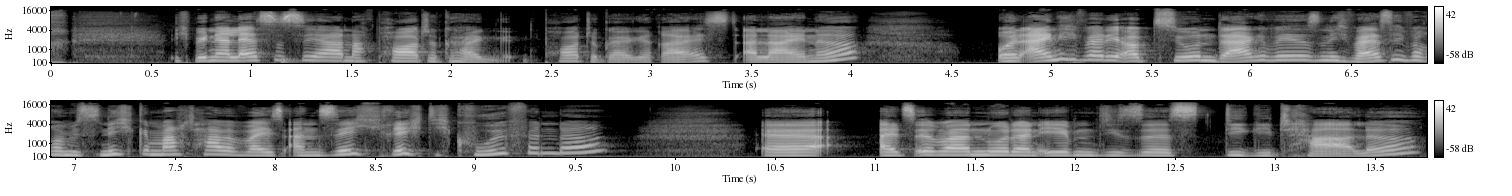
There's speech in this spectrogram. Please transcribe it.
ich bin ja letztes Jahr nach Portugal, Portugal gereist, alleine. Und eigentlich wäre die Option da gewesen. Ich weiß nicht, warum ich es nicht gemacht habe, weil ich es an sich richtig cool finde. Äh, als immer nur dann eben dieses Digitale.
